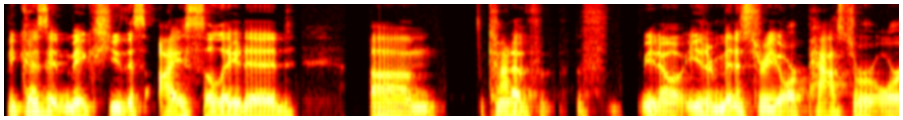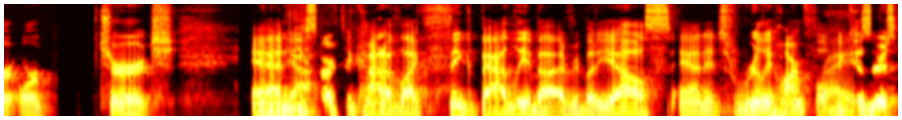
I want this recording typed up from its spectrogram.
because it makes you this isolated um kind of you know either ministry or pastor or or church and yeah. you start to kind of like think badly about everybody else and it's really harmful right. because there's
